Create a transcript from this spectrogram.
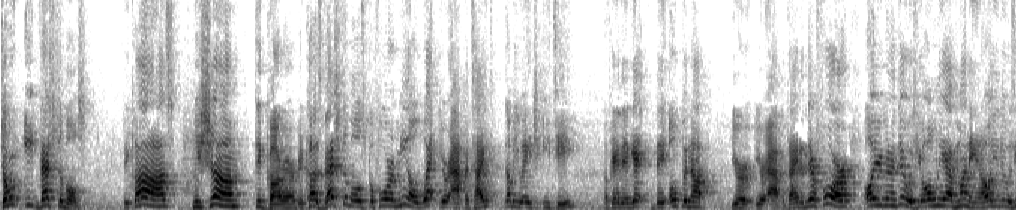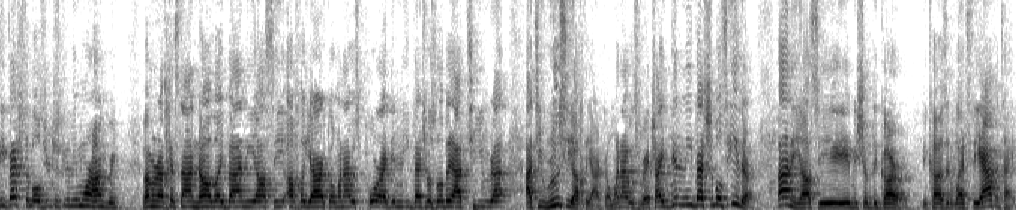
don't eat vegetables because Misham Digarer, because vegetables before a meal whet your appetite, W H E T. Okay, they get they open up your, your appetite, and therefore, all you're going to do, if you only have money and all you do is eat vegetables, you're just going to be more hungry. When I was poor, I didn't eat vegetables. a little bit. When I was rich, I didn't eat vegetables either. Because it whets the appetite.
